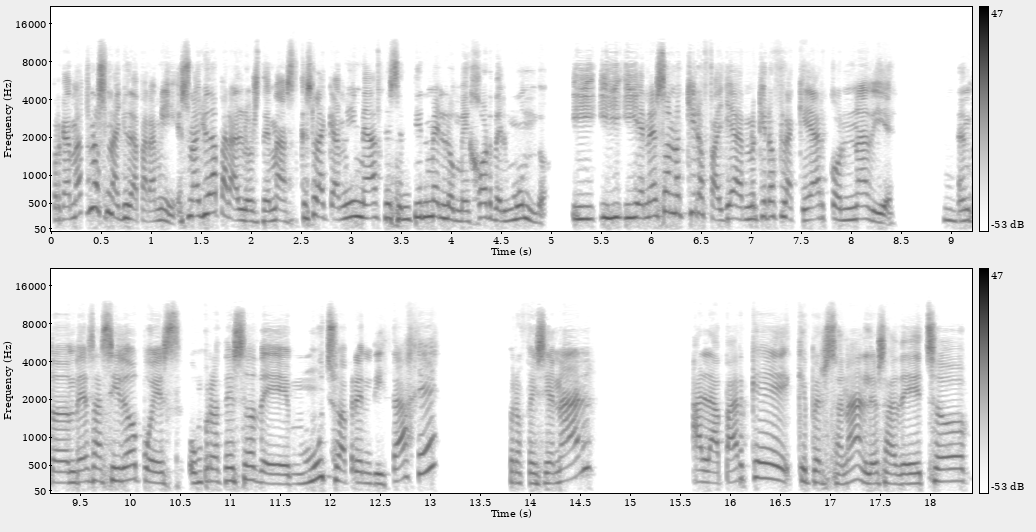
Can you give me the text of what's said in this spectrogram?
Porque además no es una ayuda para mí, es una ayuda para los demás, que es la que a mí me hace sentirme lo mejor del mundo. Y, en eso no quiero fallar, no quiero flaquear con nadie. Entonces ha sido pues un proceso de mucho aprendizaje profesional a la par que, que personal. O sea, de hecho,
